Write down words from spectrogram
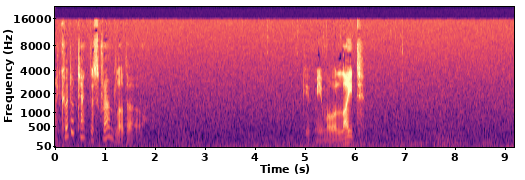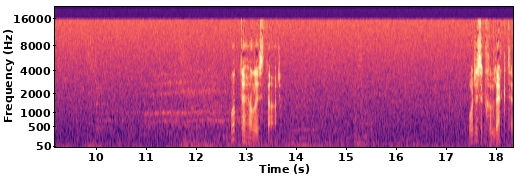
I could attack the scrambler, though. Give me more light. What the hell is that? What is a collector?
